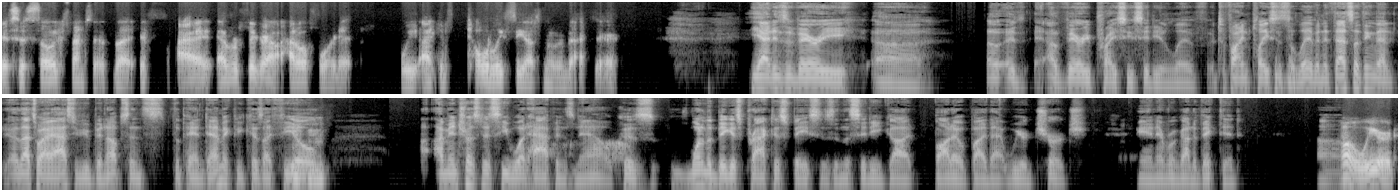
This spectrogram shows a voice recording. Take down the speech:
It's just so expensive, but if I ever figure out how to afford it, we I could totally see us moving back there. Yeah, it is a very uh, a, a very pricey city to live to find places to Mhm. live, and if that's the thing that that's why I asked if you've been up since the pandemic because I feel Mhm. I'm interested to see what happens now because one of the biggest practice spaces in the city got bought out by that weird church, and everyone got evicted. Um, Oh, weird.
